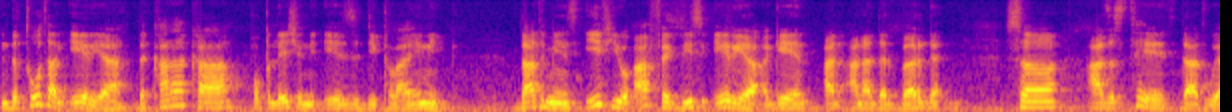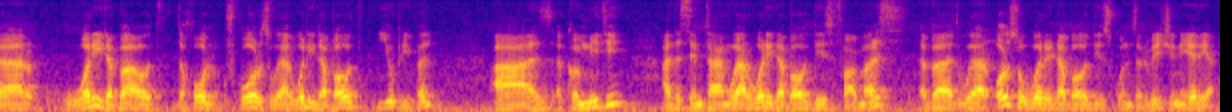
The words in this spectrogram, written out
in the total area, the Karaka population is declining. That means if you affect this area again, an, another burden. So as a state that we are worried about the whole, of course, we are worried about you people as a community. At the same time, we are worried about these farmers, but we are also worried about this conservation area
